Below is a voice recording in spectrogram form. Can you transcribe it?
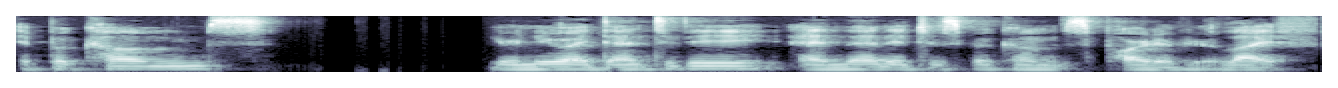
it becomes your new identity and then it just becomes part of your life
